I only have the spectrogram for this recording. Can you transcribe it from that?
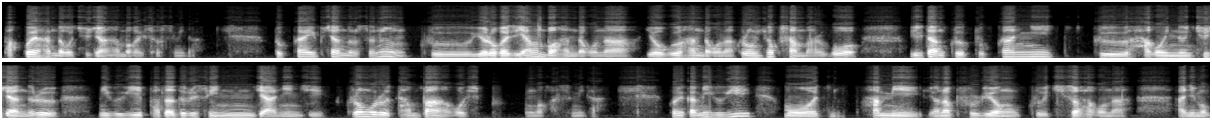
바꿔야 한다고 주장한 바가 있었습니다. 북한 입장으로서는 그 여러 가지 양보한다거나 요구한다거나 그런 협상 말고 일단 그 북한이 그 하고 있는 주장들을 미국이 받아들일 수 있는지 아닌지 그런 거를 담방하고 싶은 것 같습니다. 그러니까 미국이 뭐 한미 연합훈련 그 지소하거나 아니면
